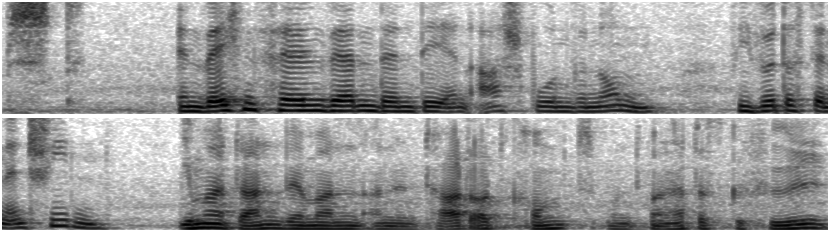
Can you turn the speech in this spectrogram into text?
pst. In welchen Fällen werden denn DNA-Spuren genommen? Wie wird das denn entschieden? Immer dann, wenn man an einen Tatort kommt und man hat das Gefühl,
